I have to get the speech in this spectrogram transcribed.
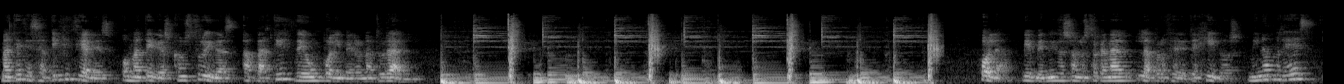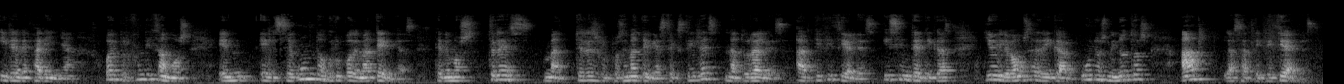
materias artificiales o materias construidas a partir de un polímero natural. Hola, bienvenidos a nuestro canal La Profe de Tejidos. Mi nombre es Irene Fariña. Hoy profundizamos en el segundo grupo de materias. Tenemos tres, tres, grupos de materias textiles, naturales, artificiales y sintéticas y hoy le vamos a dedicar unos minutos a las artificiales.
